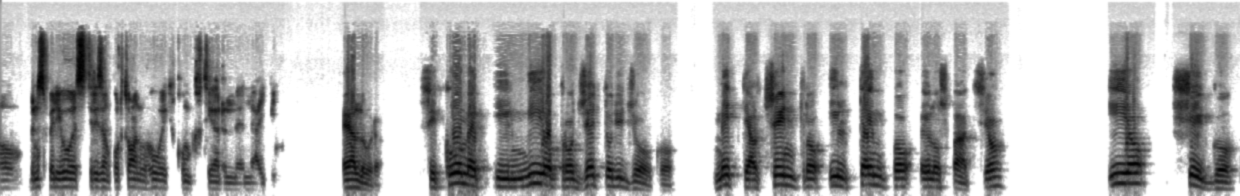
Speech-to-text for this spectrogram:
هو بالنسبه لي هو ستريز امبورتون وهو يقوم باختيار اللاعبين E allora, siccome il mio progetto di gioco mette al centro il tempo e lo spazio, io scelgo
